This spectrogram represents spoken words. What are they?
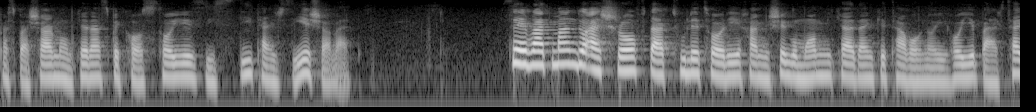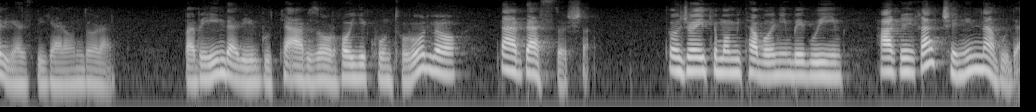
پس بشر ممکن است به کاستهای زیستی تجزیه شود. ثروتمند و اشراف در طول تاریخ همیشه گمان می‌کردند که توانایی های برتری از دیگران دارند و به این دلیل بود که ابزارهای کنترل را در دست داشتند. تا جایی که ما می توانیم بگوییم حقیقت چنین نبوده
